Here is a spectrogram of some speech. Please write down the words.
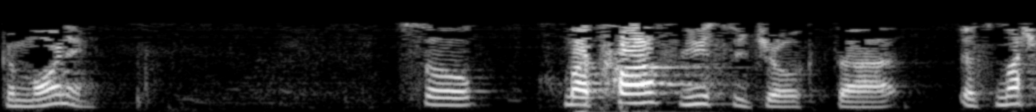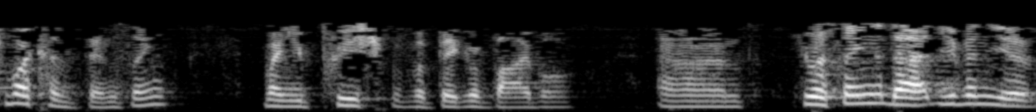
Good morning. So, my prof used to joke that it's much more convincing when you preach with a bigger Bible. And he was saying that even if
